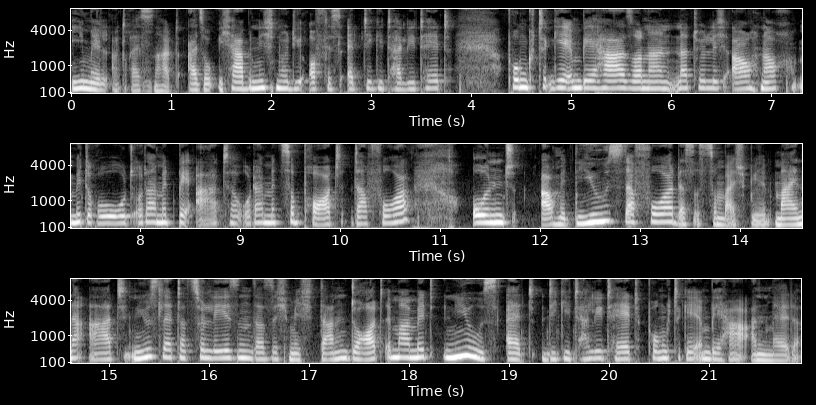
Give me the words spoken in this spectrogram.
E-Mail-Adressen hat. Also ich habe nicht nur die office.digitalität.gmbH, sondern natürlich auch noch mit Rot oder mit Beate oder mit Support davor und auch mit News davor. Das ist zum Beispiel meine Art, Newsletter zu lesen, dass ich mich dann dort immer mit news at digitalität.gmbH anmelde.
